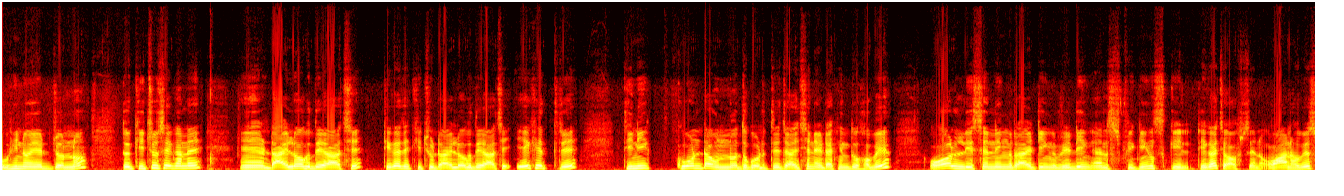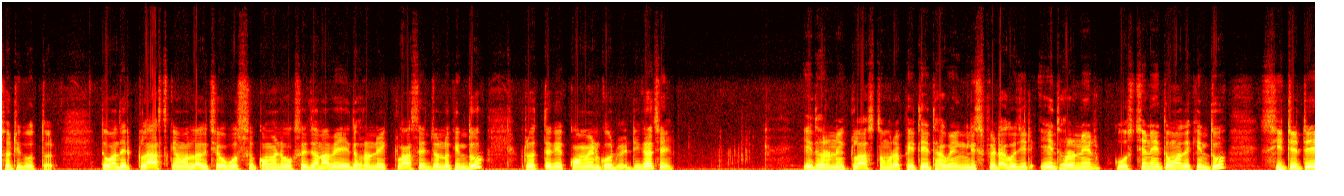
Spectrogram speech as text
অভিনয়ের জন্য। তো কিছু সেখানে ডায়লগ দেয়া আছে, ঠিক আছে? কিছু ডায়লগ দেয়া আছে। এক্ষেত্রে তিনি কোনটা উন্নত করতে চাইছেন, এটা কিন্তু হবে all listening writing reading and speaking skill ঠিক আছে? অপশান ওয়ান হবে সঠিক উত্তর। তোমাদের ক্লাস কেমন লাগছে অবশ্যই কমেন্ট বক্সে জানাবে। এই ধরনের ক্লাসের জন্য কিন্তু প্রত্যেকে কমেন্ট করবে, ঠিক আছে? এই ধরনের ক্লাস তোমরা পেতেই থাকবে। ইংলিশ পেডাগজির এই ধরনের কোশ্চেনেই তোমাদের কিন্তু সিটেটে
